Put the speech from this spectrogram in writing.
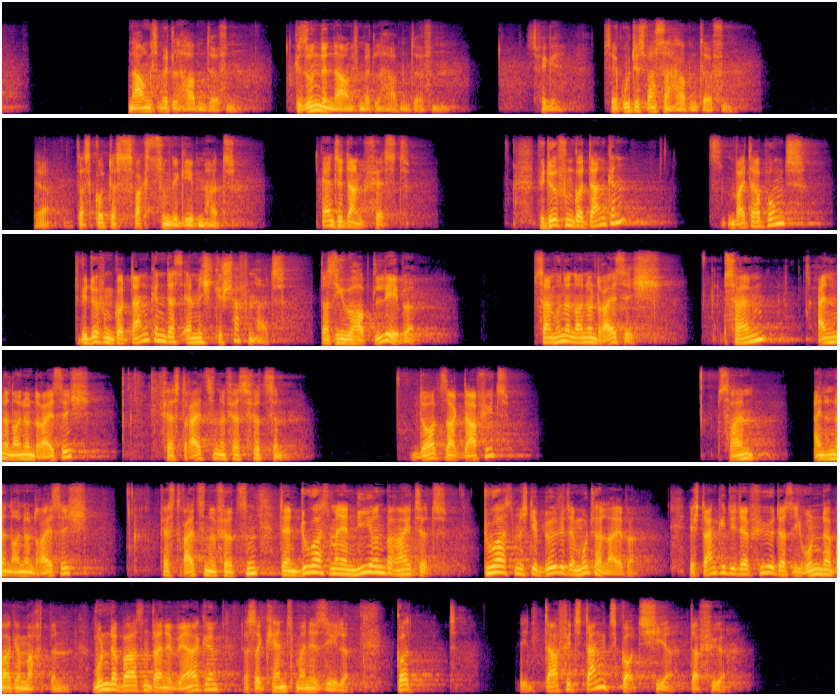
Nahrungsmittel haben dürfen, gesunde Nahrungsmittel haben dürfen, dass wir, dass wir gutes Wasser haben dürfen. Ja, dass Gott das Wachstum gegeben hat. Erntedankfest. Wir dürfen Gott danken. Ein weiterer Punkt. Wir dürfen Gott danken, dass er mich geschaffen hat, dass ich überhaupt lebe. Psalm 139. Psalm 139, Vers 13 und Vers 14. Dort sagt David, Psalm 139, Vers 13 und 14, denn du hast meine Nieren bereitet, du hast mich gebildet im Mutterleibe. Ich danke dir dafür, dass ich wunderbar gemacht bin. Wunderbar sind deine Werke, das erkennt meine Seele. Gott David dankt Gott hier dafür.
